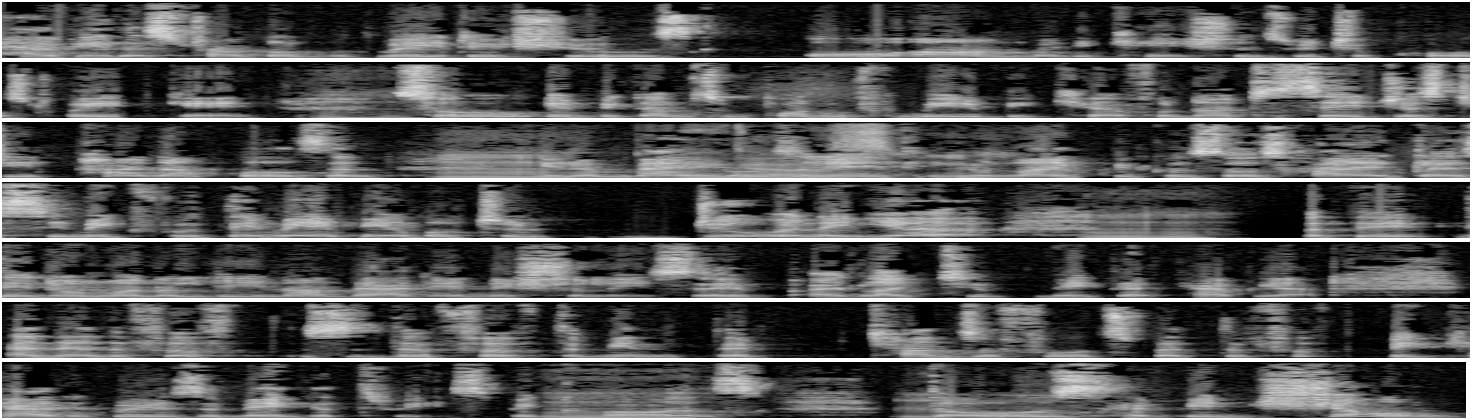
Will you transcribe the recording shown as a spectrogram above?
have either struggled with weight issues or are on medications which have caused weight gain. Mm-hmm. So it becomes important for me to be careful not to say just eat pineapples and mm, you know mangoes and anything you like because those high glycemic fruit they may be able to do in a year. Mm-hmm. But they, they don't want to lean on that initially. So I'd like to make that caveat. And then the fifth, the fifth, I mean, the tons of foods, but the fifth big category is omega 3s because mm. those have been shown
